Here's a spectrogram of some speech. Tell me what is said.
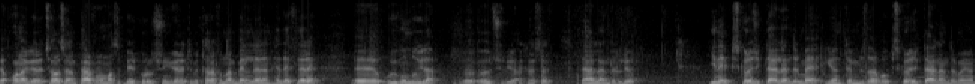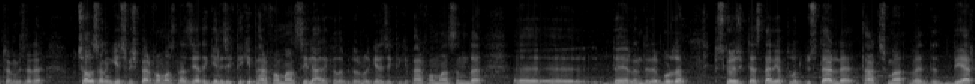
ve ona göre çalışanın performansı bir kuruluşun yönetimi tarafından belirlenen hedeflere e, uygunluğuyla e, ölçülüyor arkadaşlar, değerlendiriliyor. Yine psikolojik değerlendirme yöntemimiz var. Bu psikolojik değerlendirme yöntemimizde de çalışanın geçmiş performansından ziyade gelecekteki performansıyla alakalı bir durumdur. Gelecekteki performansını da e, değerlendirilir. Burada psikolojik testler yapılır. Üstlerle tartışma ve diğer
